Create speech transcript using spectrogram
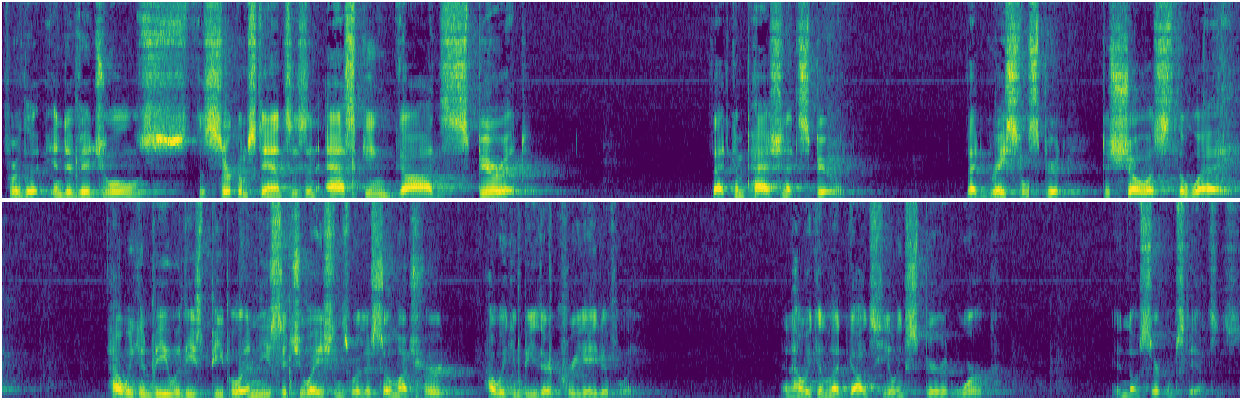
for the individuals, the circumstances, and asking God's Spirit, that compassionate Spirit, that graceful Spirit, to show us the way how we can be with these people in these situations where there's so much hurt, how we can be there creatively, and how we can let God's healing spirit work in those circumstances.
